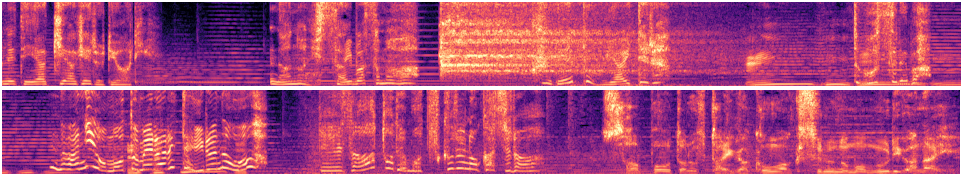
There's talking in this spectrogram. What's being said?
重ねて焼き上げる料理。なのにサイバ様はクレープを焼いてる？どうすれば何を求められているの？デザートでも作るのかしら？サポートの2人が困惑するのも無理はない。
